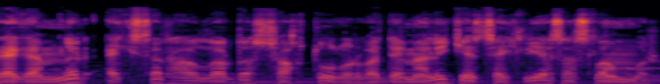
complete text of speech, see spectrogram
Rəqəmlər əksər hallarda saxta olur və deməli gerçəkliyə əsaslanmır.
